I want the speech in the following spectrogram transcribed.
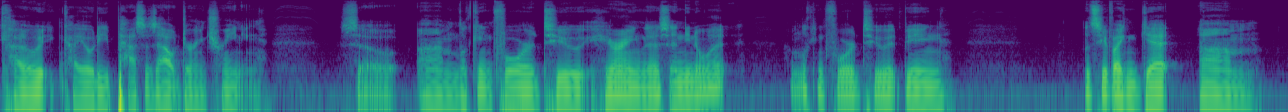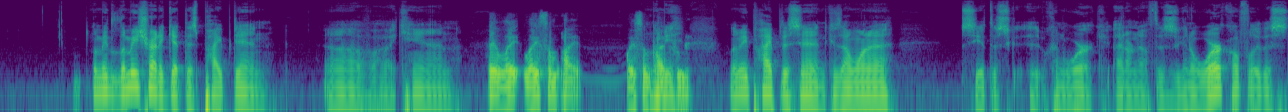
Coyote, Coyote passes out during training, so I'm looking forward to hearing this. And you know what? I'm looking forward to it being. Let's see if I can get. Um, let me let me try to get this piped in, uh, if I can. Hey, lay, lay some pipe. Lay some Let pipe me- for me. Let me pipe this in because I want to see if this it can work. I don't know if this is going to work. Hopefully, this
